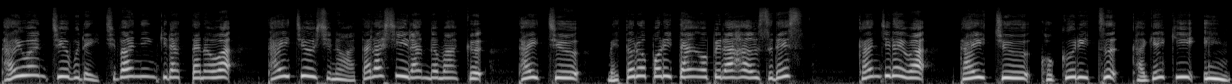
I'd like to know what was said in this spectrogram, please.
台湾中部で一番人気だったのは台中市の新しいランドマーク台中メトロポリタンオペラハウスです。漢字では台中国立歌劇院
